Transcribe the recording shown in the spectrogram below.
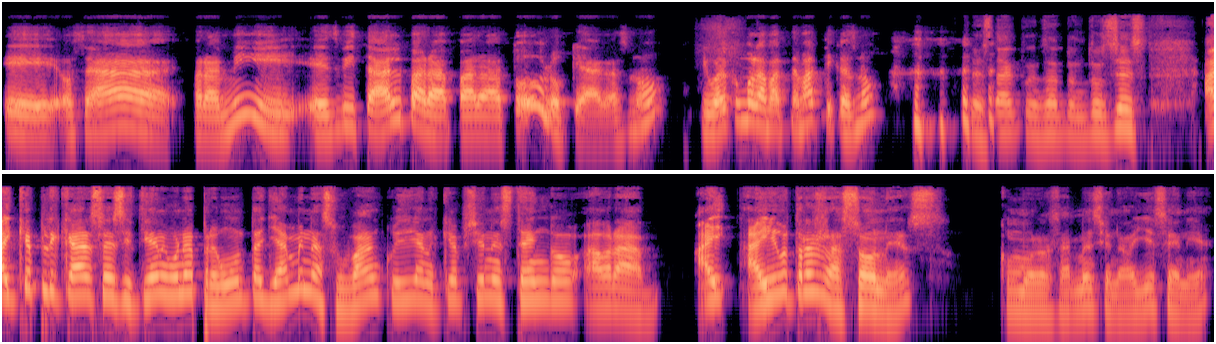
eh, o sea, para mí es vital para, para todo lo que hagas, ¿no? Igual como las matemáticas, ¿no? Exacto, exacto. Entonces, hay que aplicarse. Si tienen alguna pregunta, llamen a su banco y digan qué opciones tengo. Ahora, hay, hay otras razones, como los ha mencionado Yesenia,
